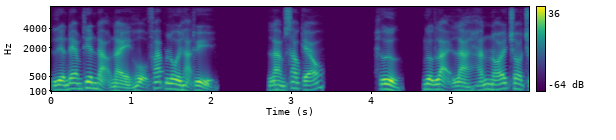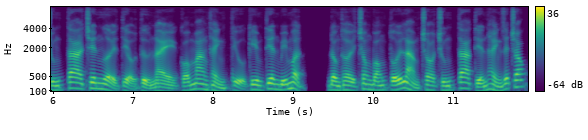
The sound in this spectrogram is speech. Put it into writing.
liền đem thiên đạo này hộ pháp lôi hạ thủy. Làm sao kéo? Hừ, ngược lại là hắn nói cho chúng ta trên người tiểu tử này có mang thành tiểu kim tiên bí mật, đồng thời trong bóng tối làm cho chúng ta tiến hành giết chóc,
